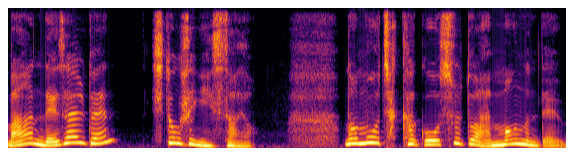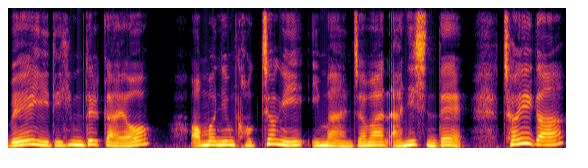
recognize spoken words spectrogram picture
44살 된 시동생이 있어요. 너무 착하고 술도 안 먹는데 왜 일이 힘들까요? 어머님 걱정이 이만저만 아니신데 저희가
